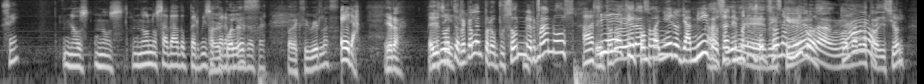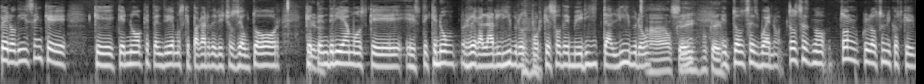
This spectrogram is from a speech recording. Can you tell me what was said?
¿sí? nos, nos, no nos ha dado permiso A ver, para ¿cuál poder es? hacer. ¿Para exhibirlas? Era. Era. Ellos Así no es. te regalan, pero pues son hermanos. Así es, y son compañeros y amigos, además de, de- son amigos. una larga claro. tradición. Pero dicen que, que, que no, que tendríamos que pagar derechos de autor, que Mira. tendríamos que, este, que no regalar libros porque eso demerita libro. Ah, ok, ¿sí? ok. Entonces, bueno, entonces no, son los únicos que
